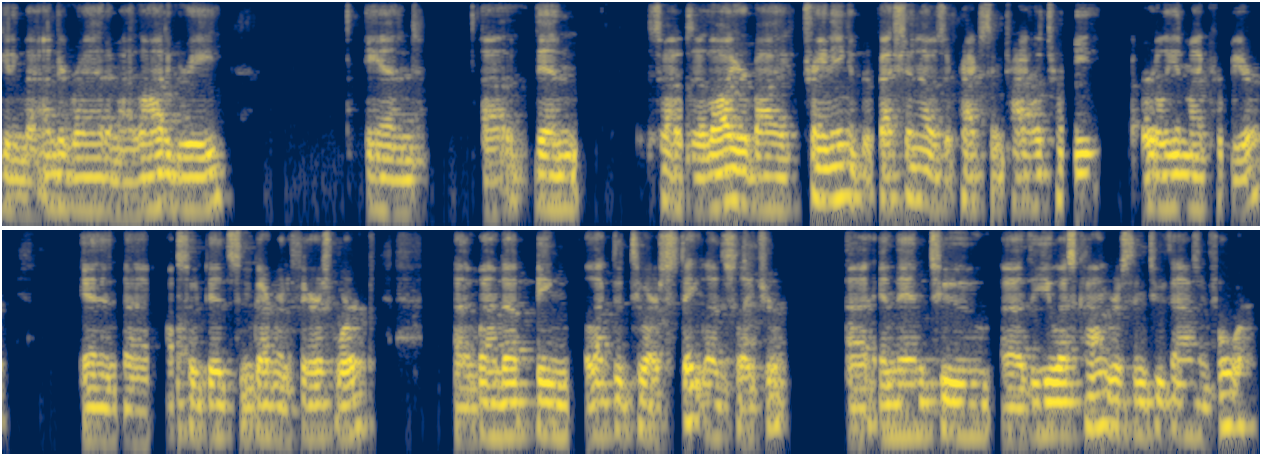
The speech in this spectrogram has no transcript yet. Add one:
getting my undergrad and my law degree. And uh, then, so I was a lawyer by training and profession. I was a practicing trial attorney early in my career and uh, also did some government affairs work. I wound up being elected to our state legislature uh, and then to uh, the US Congress in 2004.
